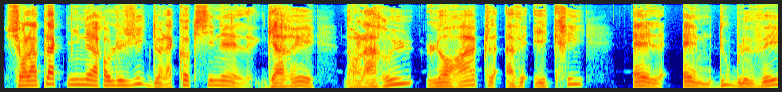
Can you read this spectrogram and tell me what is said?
Sur la plaque minéralogique de la coccinelle garée dans la rue, l'oracle avait écrit LMW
